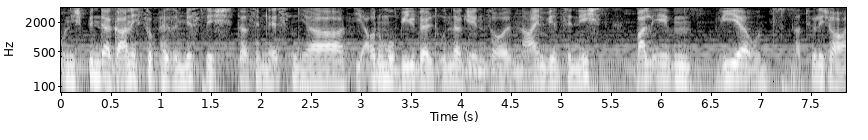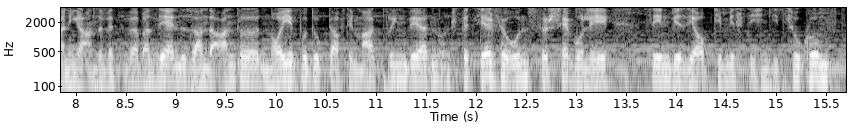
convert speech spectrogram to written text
Und ich bin da gar nicht so pessimistisch, dass im nächsten Jahr die Automobilwelt untergehen soll. Nein, wird sie nicht, weil eben wir und natürlich auch einige andere Wettbewerber sehr interessante andere neue Produkte auf den Markt bringen werden. Und speziell für uns, für Chevrolet, sehen wir sehr optimistisch in die Zukunft.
